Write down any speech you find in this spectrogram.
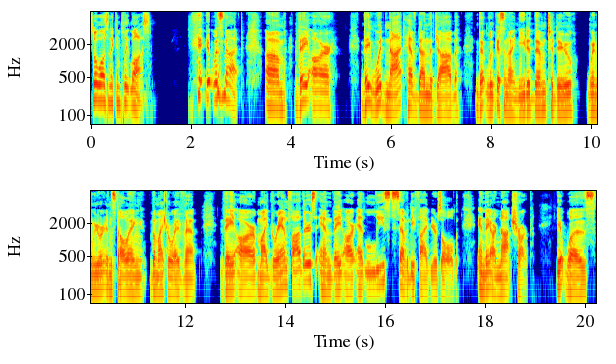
So it wasn't a complete loss. it was not. Um, they are. They would not have done the job that Lucas and I needed them to do when we were installing the microwave vent. They are my grandfather's, and they are at least seventy-five years old, and they are not sharp. It was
